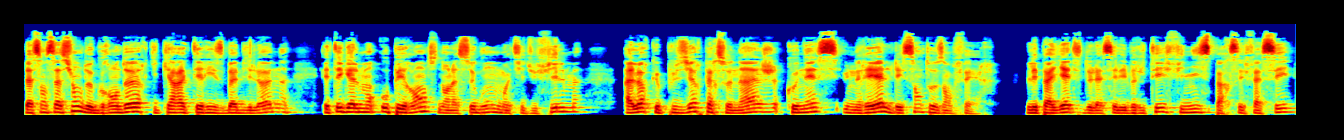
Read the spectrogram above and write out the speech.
La sensation de grandeur qui caractérise Babylone est également opérante dans la seconde moitié du film, alors que plusieurs personnages connaissent une réelle descente aux enfers. Les paillettes de la célébrité finissent par s'effacer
